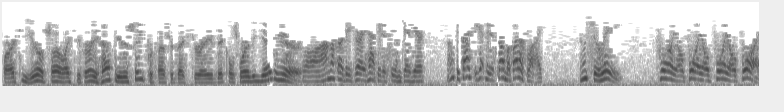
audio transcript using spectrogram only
Sparky? You don't sound like you're very happy to see Professor Dexter A. Nicholsworthy get here. Well, I'm not going to be very happy to see him get here. Don't be trying to get me to sell a butterfly. No, siree. Boy, oh boy, oh boy, oh boy.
